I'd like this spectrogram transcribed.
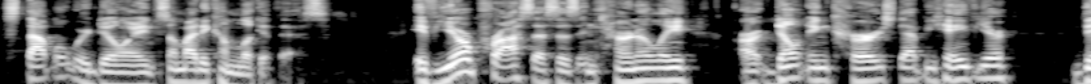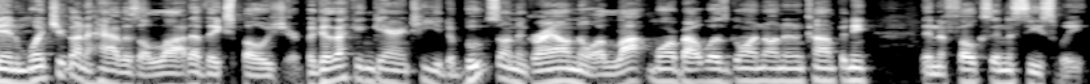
stop what we're doing, somebody come look at this if your processes internally are don't encourage that behavior, then what you're going to have is a lot of exposure because I can guarantee you the boots on the ground know a lot more about what's going on in the company than the folks in the C-suite.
